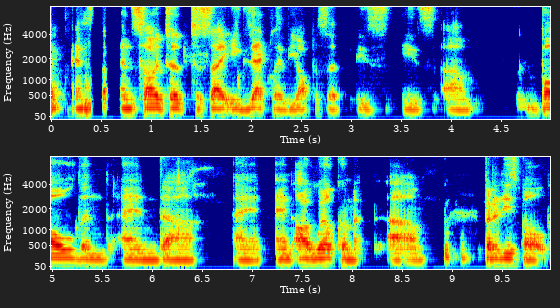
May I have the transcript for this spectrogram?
And, and, and so to, to say exactly the opposite is is um, bold and and, uh, and and I welcome it, um, but it is bold.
